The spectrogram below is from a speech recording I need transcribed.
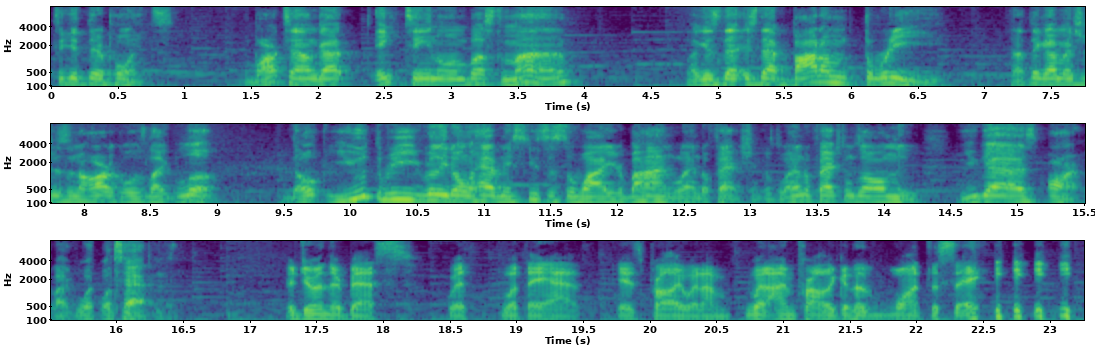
to get their points. Barktown got 18 on Bust Mine. Like it's that it's that bottom three. I think I mentioned this in the article. It's like, look, though you three really don't have an excuse as to why you're behind Orlando faction because Orlando faction's all new. You guys aren't. Like, what what's happening? They're doing their best with what they have. Is probably what I'm what I'm probably gonna want to say.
